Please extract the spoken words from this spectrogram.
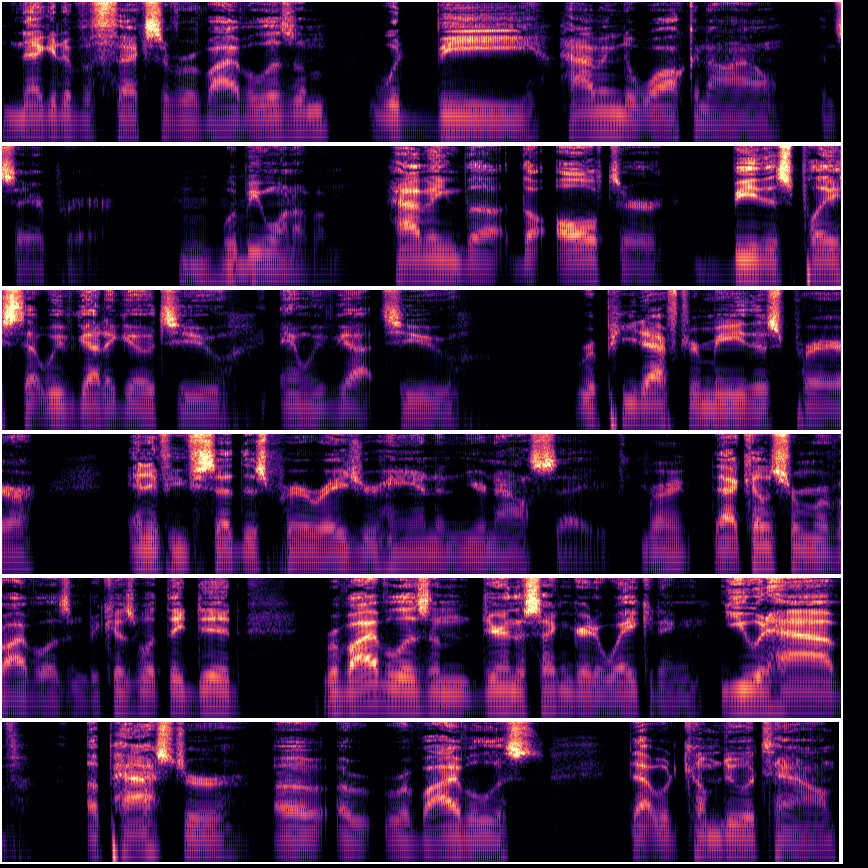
negative effects of revivalism would be having to walk an aisle and say a prayer, Mhm. would be one of them. Having the, the altar be this place that we've got to go to and we've got to repeat after me this prayer. And if you've said this prayer, raise your hand and you're now saved right. that comes from revivalism because what they did revivalism during the second great awakening you would have a pastor a, a revivalist that would come to a town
